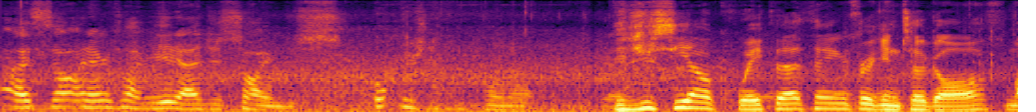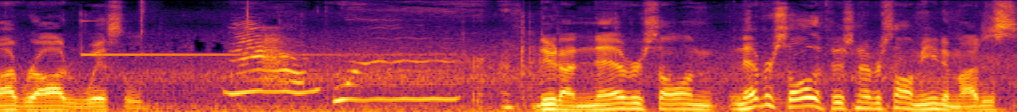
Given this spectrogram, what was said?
I saw it every time he ate it. I just saw him just. Oh, there's nothing pulling Did you see how quick that thing freaking took off? My rod whistled. Dude, I never saw him, never saw the fish, never saw him eat him. I just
